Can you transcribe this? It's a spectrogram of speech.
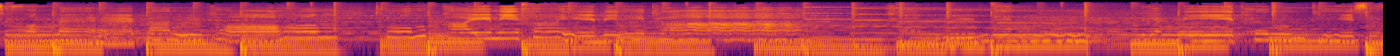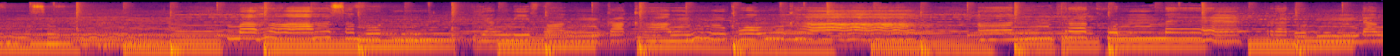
สวงแม่กั้นพอง ทุกภัยมีให้บีทา ถึงที่สิ้นสุด มหาสมุทรยังมีฝั่งกักขังคงคาอันพระคุณแม่ประดุดดัง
